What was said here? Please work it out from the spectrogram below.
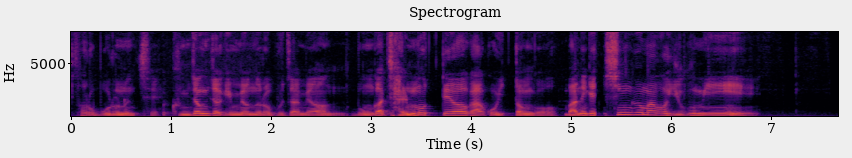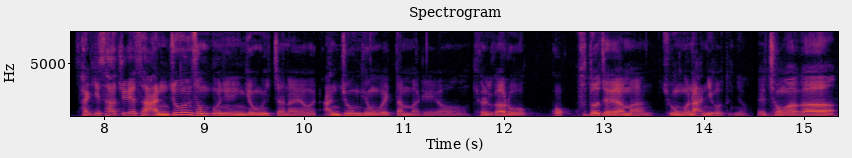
서로 모르는 채. 긍정적인 면으로 보자면 뭔가 잘못되어 가고 있던 거. 만약에 신금하고 유금이 자기 사주에서 안 좋은 성분인 경우 있잖아요. 안 좋은 경우가 있단 말이에요. 결과로 꼭 굳어져야만 좋은 건 아니거든요. 정화가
